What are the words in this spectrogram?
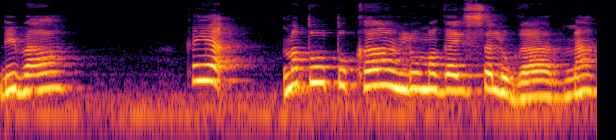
di ba? Kaya matuto kang lumagay sa lugar na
